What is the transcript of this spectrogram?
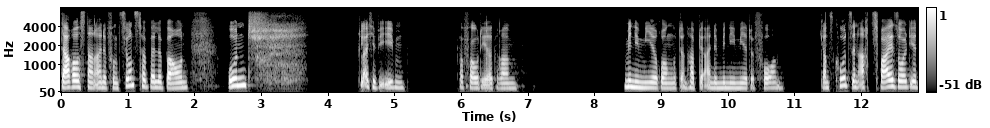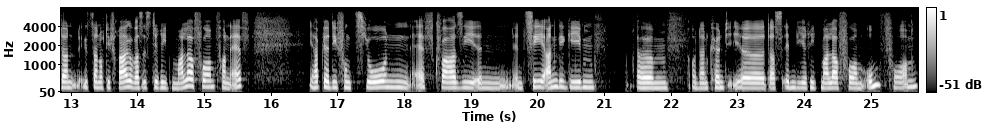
Daraus dann eine Funktionstabelle bauen und gleiche wie eben, KV-Diagramm, Minimierung, dann habt ihr eine minimierte Form. Ganz kurz, in 8.2 sollt ihr dann, ist dann noch die Frage, was ist die Ried-Maller-Form von f? Ihr habt ja die Funktion f quasi in, in C angegeben ähm, und dann könnt ihr das in die Riedmaller-Form umformen.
